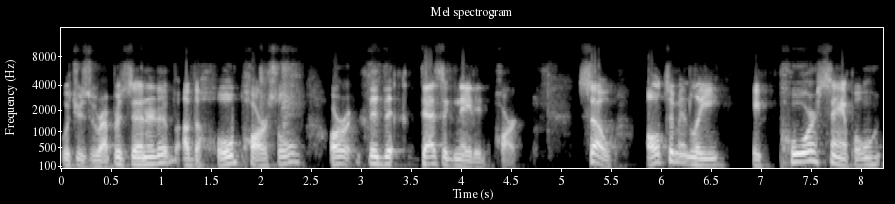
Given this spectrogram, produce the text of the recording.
which is representative of the whole parcel or the, the designated part. So ultimately, a poor sample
